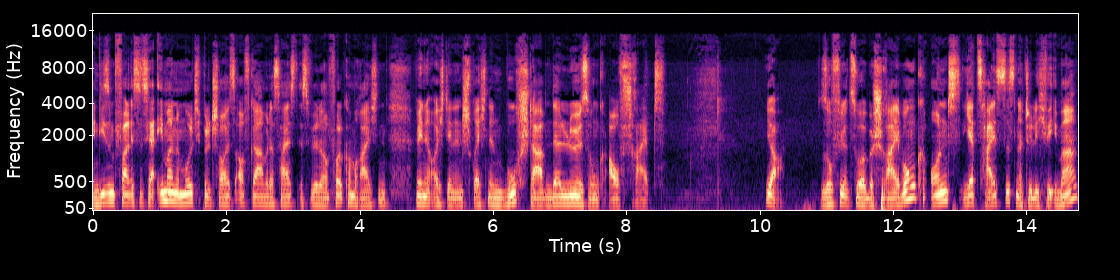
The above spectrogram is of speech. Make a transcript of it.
In diesem Fall ist es ja immer eine Multiple-Choice-Aufgabe, das heißt, es würde vollkommen reichen, wenn ihr euch den entsprechenden Buchstaben der Lösung aufschreibt. Ja, so viel zur Beschreibung. Und jetzt heißt es natürlich wie immer,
